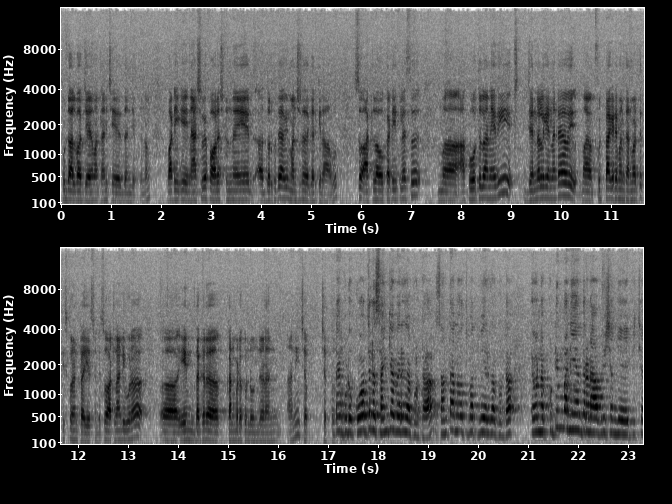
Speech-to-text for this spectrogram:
ఫుడ్ అలవాటు చేయడం అట్లాంటి చేయొద్దని చెప్తున్నాం. వాటికి న్యాచురల్గా ఫారెస్ట్ ఉన్నాయి దొరికితే అవి మనుషుల దగ్గరికి రావు. సో అట్లా ఒకటి ప్లస్ ఆ కోతులు అనేది జనరల్గా ఏంటంటే అవి ఫుడ్ ప్యాకెట్ ఏమైనా కనబడితే తీసుకోవడానికి ట్రై చేస్తుంటాయి. సో అట్లాంటివి కూడా ఏం దగ్గర కనబడకుండా ఉండడం అని చెప్ అంటే చెప్తుంటాం ఇప్పుడు కోతుల సంఖ్య పెరగకుండా సంతానోత్పత్తి పెరగకుండా ఏమన్నా కుటుంబ నియంత్రణ ఆపరేషన్ చేయించే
